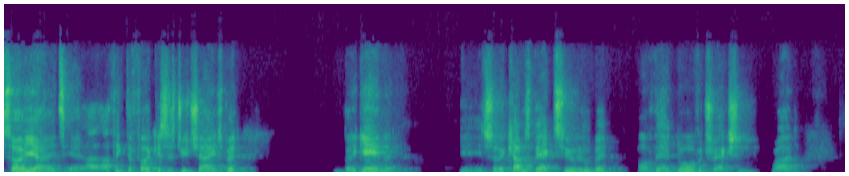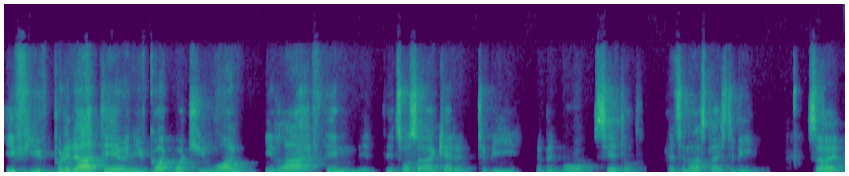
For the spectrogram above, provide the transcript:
so yeah, it's I think the focuses do change, but but again, it sort of comes back to a little bit of that law of attraction, right? If you've put it out there and you've got what you want in life, then it, it's also okay to, to be a bit more settled. That's a nice place to be. So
